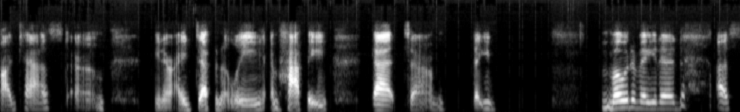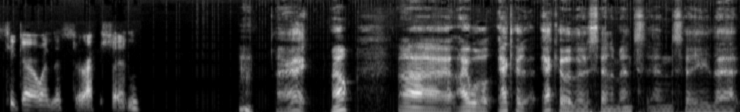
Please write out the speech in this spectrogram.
podcast, um, you know, I definitely am happy that um, that you motivated us to go in this direction. Hmm. All right. Well, uh, I will echo echo those sentiments and say that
